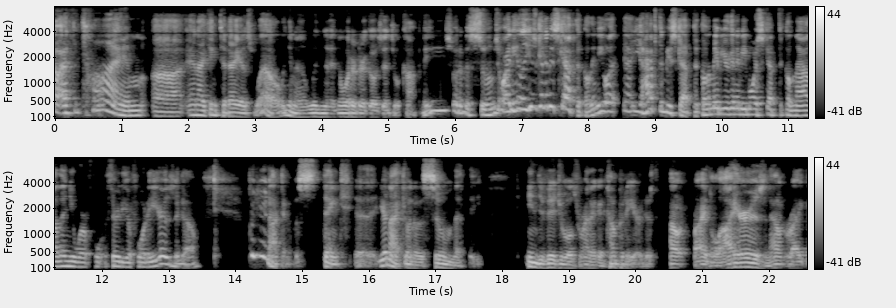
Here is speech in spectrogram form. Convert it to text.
No, at the time, uh, and I think today as well, you know, when an auditor goes into a company, he sort of assumes, or ideally, he's going to be skeptical. And you, you have to be skeptical. And maybe you're going to be more skeptical now than you were 30 or 40 years ago. But you're not going to think, uh, you're not going to assume that the individuals running a company are just outright liars and outright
